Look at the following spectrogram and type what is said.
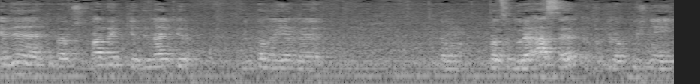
jedyny chyba przypadek, kiedy najpierw wykonujemy tą procedurę ASER, a dopiero później e,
